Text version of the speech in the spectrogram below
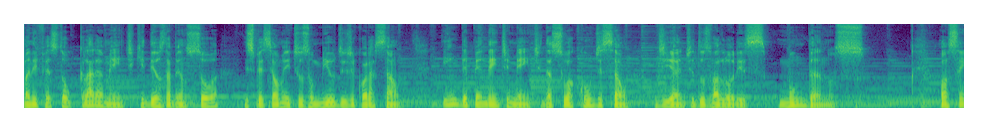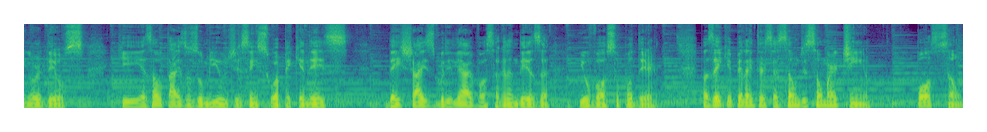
manifestou claramente que Deus abençoa especialmente os humildes de coração, independentemente da sua condição diante dos valores mundanos. Ó Senhor Deus, que exaltais os humildes em sua pequenez, deixais brilhar vossa grandeza e o vosso poder. Fazei que, pela intercessão de São Martinho, possam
